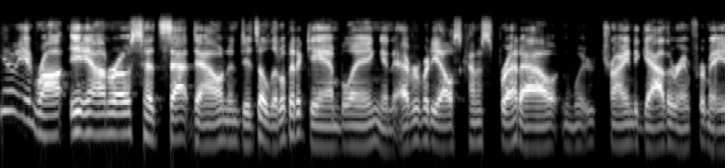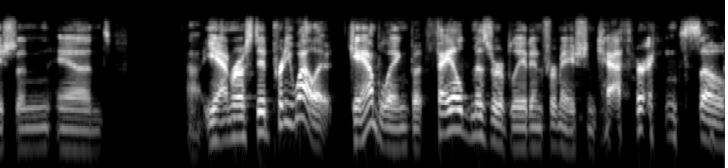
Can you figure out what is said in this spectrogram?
you know Ian, Ro- Ian Rose had sat down and did a little bit of gambling and everybody else kind of spread out and we are trying to gather information and uh, Ianros did pretty well at gambling, but failed miserably at information gathering. so,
